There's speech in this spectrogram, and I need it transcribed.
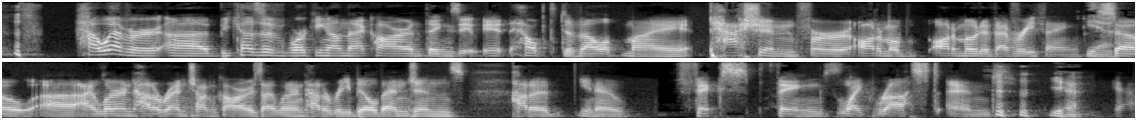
However, uh, because of working on that car and things, it, it helped develop my passion for automo- automotive everything. Yeah. So uh, I learned how to wrench on cars. I learned how to rebuild engines, how to you know fix things like rust and Yeah. yeah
